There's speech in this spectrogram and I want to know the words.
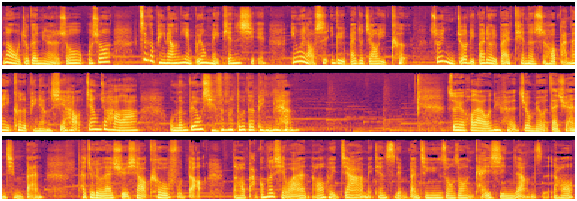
那我就跟女儿说：“我说这个平量你也不用每天写，因为老师一个礼拜就教一课。”所以你就礼拜六、礼拜天的时候把那一刻的平量写好，这样就好啦。我们不用写那么多的平量。所以后来我女儿就没有再去安亲班，她就留在学校课后辅导，然后把功课写完，然后回家，每天四点半轻轻松松，很开心这样子。然后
